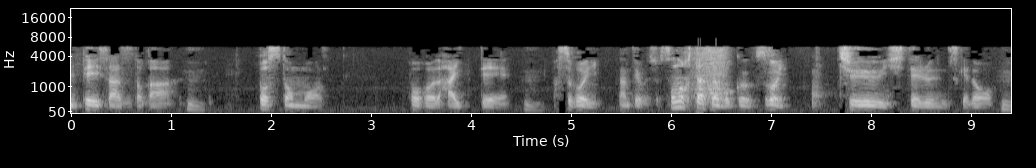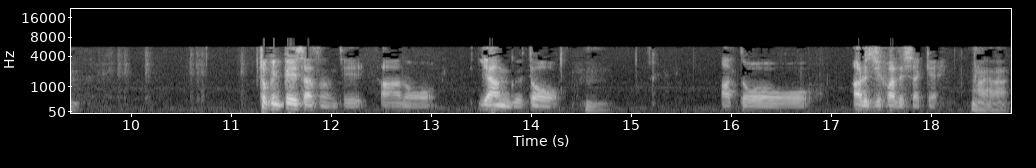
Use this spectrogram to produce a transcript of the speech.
にペイサーズとか、うん。ボストンも方法で入って、うん。すごい、なんて言うんでしょう。その二つは僕、すごい注意してるんですけど、うん。特にペイサーズなんて、あの、ヤングと、うん。あと、アルジファでしたっけ？はいはい。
